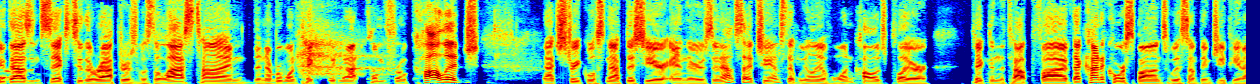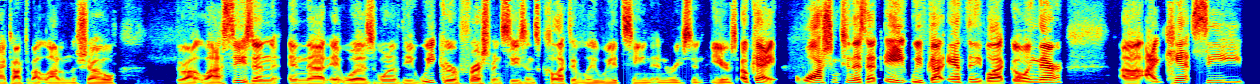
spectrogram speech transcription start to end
2006 to the Raptors was the last time the number one pick did not come from college. That streak will snap this year, and there's an outside chance that we only have one college player picked in the top five. That kind of corresponds with something GP and I talked about a lot on the show throughout last season, in that it was one of the weaker freshman seasons collectively we had seen in recent years. Okay, Washington is at eight. We've got Anthony Black going there. Uh, I can't see.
